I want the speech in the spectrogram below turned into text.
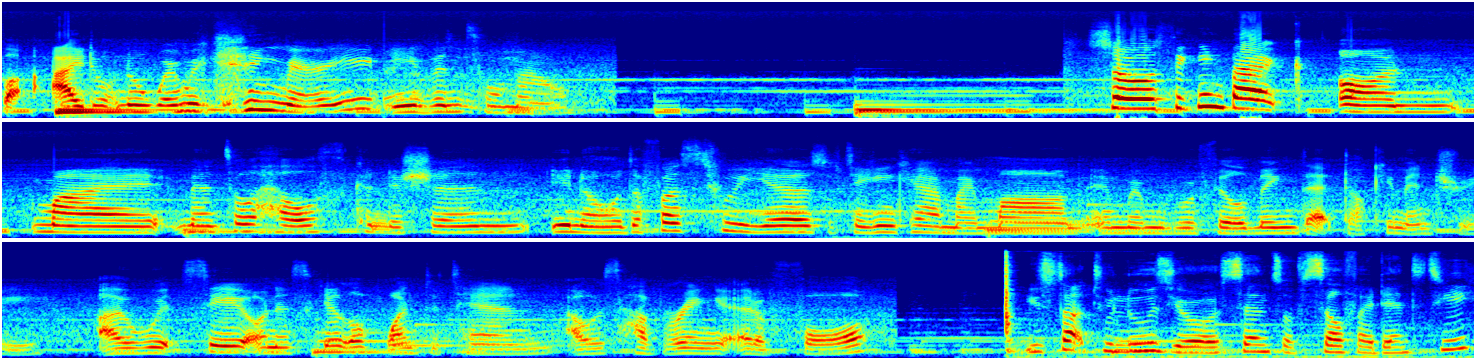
but I don't know when we're getting married, even till now. So, thinking back on my mental health condition, you know, the first two years of taking care of my mom and when we were filming that documentary, I would say on a scale of 1 to 10, I was hovering at a 4. You start to lose your sense of self identity.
